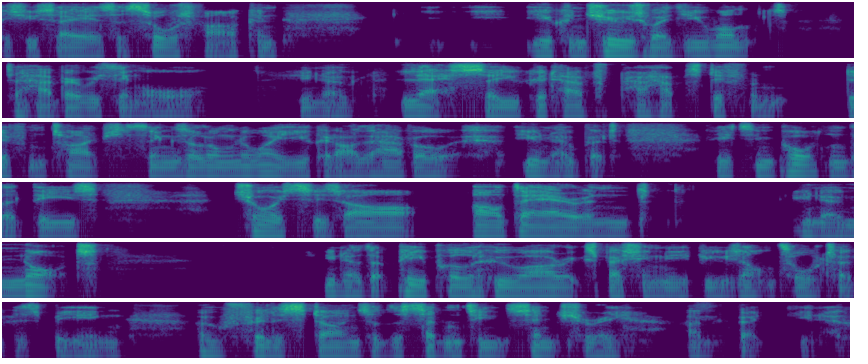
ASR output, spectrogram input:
as you say as a source file can you can choose whether you want to have everything or you know less. So you could have perhaps different different types of things along the way. You could either have a you know but it's important that these choices are are there and you know not you know that people who are expressing these views aren't thought of as being oh philistines of the 17th century. Um, but you know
